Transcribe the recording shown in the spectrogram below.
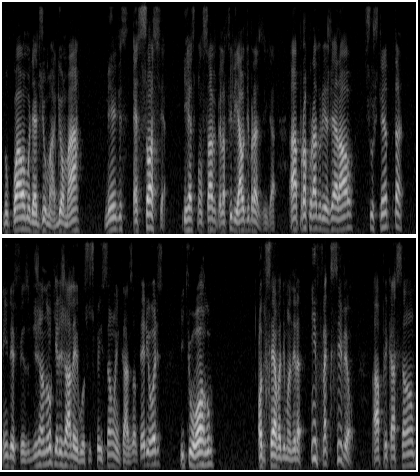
no qual a mulher de Gilmar, Guiomar Mendes, é sócia e responsável pela filial de Brasília. A Procuradoria-Geral sustenta em defesa de Janot, que ele já alegou suspeição em casos anteriores e que o órgão observa de maneira inflexível a aplicação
